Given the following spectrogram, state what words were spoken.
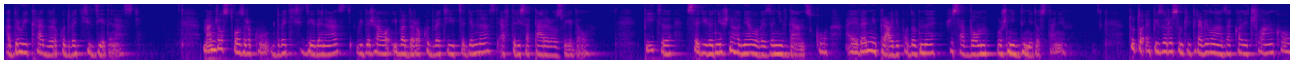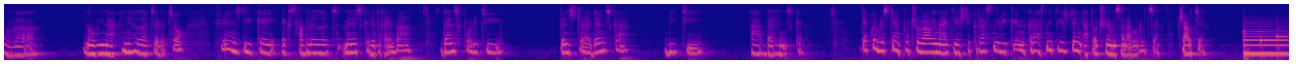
a druhýkrát v roku 2011. Manželstvo z roku 2011 vydržalo iba do roku 2017 a vtedy sa pár rozviedol. Peter sedí do dnešného dňa vo väzení v Dánsku a je veľmi pravdepodobné, že sa von už nikdy nedostane. Túto epizódu som pripravila na základe článkov v novinách Nyheder TV2, Fyens DK, Ekstrabladet, Menneske det dræber, Dansk Politi, Den Danska, BT a Berlínske. Ďakujem, že ste ma počúvali, majte ešte krásny víkend, krásny týždeň a počujeme sa na budúce. Čaute. thank you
